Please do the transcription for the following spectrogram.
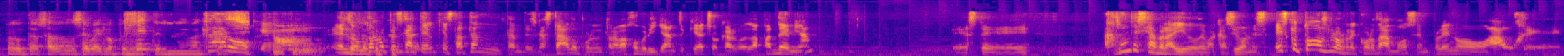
preguntas a dónde se va a ir López Gatel. Claro, el doctor López Gatel, que está tan, tan desgastado por el trabajo brillante que ha hecho a cargo de la pandemia, este, ¿a dónde se habrá ido de vacaciones? Es que todos lo recordamos en pleno auge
